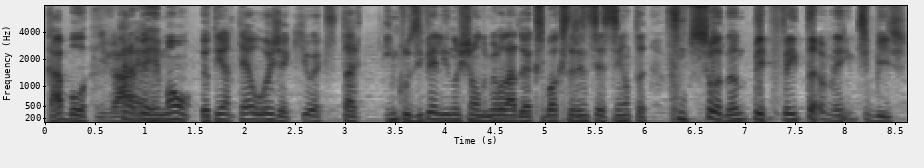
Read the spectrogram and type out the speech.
acabou. Cara, era. meu irmão, eu tenho até hoje aqui o tá inclusive ali no chão do meu lado, o Xbox 360 funcionando perfeitamente, bicho.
